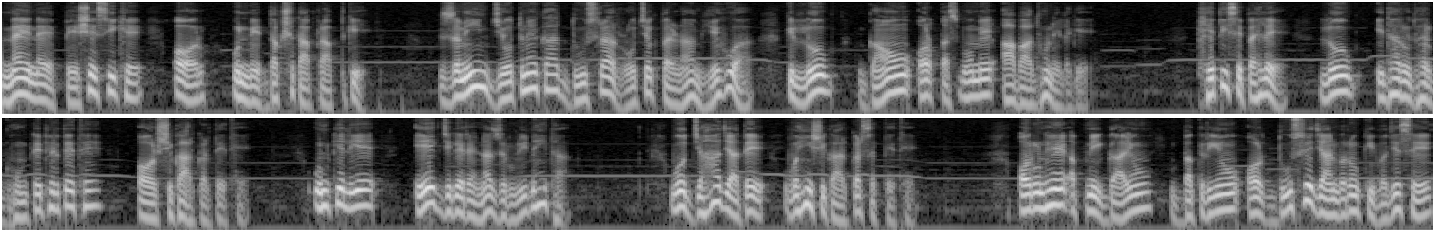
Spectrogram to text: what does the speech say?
नए-नए पेशे सीखे और उनमें दक्षता प्राप्त की। ज़मीन जोतने का दूसरा रोचक परिणाम यह हुआ कि लोग गाँवों और कस्बों में आबाद होने लगे। खेती से पहले लोग इधर-उधर घूमते फिरते थे और शिकार करते थे। उनके लिए एक जगह रहना ज़रूरी नहीं था। वो जहाँ जाते वहीं शिकार कर सकते थे। और उन्हें अपनी गायों, बकरियों और दूसरे जानवरों की वजह से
